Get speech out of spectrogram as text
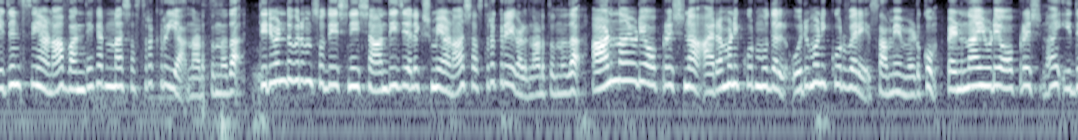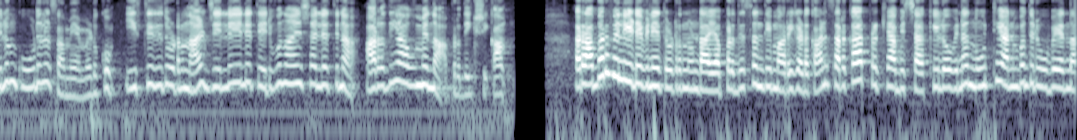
ഏജൻസിയാണ് വന്ധ്യകരണ ശസ്ത്രക്രിയ നടത്തുന്നത്. തിരുവനന്തപുരം സ്വദേശിനി ശാന്തി ജയലക്ഷ്മിയാണ് ശസ്ത്രക്രിയകൾ നടത്തുന്നത്. ആൺനായുടെ ഓപ്പറേഷന് അരമണിക്കൂർ മുതൽ ഒരു മണിക്കൂർ വരെ സമയമെടുക്കും. പെൺനായുടെ ഓപ്പറേഷന് ഇതിലും കൂടുതൽ സമയമെടുക്കും. ഈ സ്ഥിതി തുടർന്നാൽ ജില്ലയിലെ തെരുവുനായ ശല്യത്തിന് അറുതിയാവുമെന്ന് പ്രതീക്ഷിക്കാം. റബ്ബർ വിലയിടിവിനെ തുടർന്നുണ്ടായ പ്രതിസന്ധി മറികടക്കാൻ സർക്കാർ പ്രഖ്യാപിച്ച കിലോവിന് നൂറ്റി അൻപത് രൂപയെന്ന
